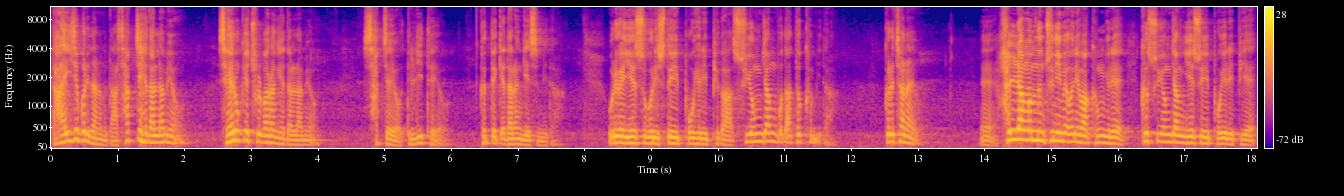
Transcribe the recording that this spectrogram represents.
다 잊어버리라면 다 삭제해달라며 새롭게 출발하게 해달라며 삭제요, 딜리트해요. 그때 깨달은 게 있습니다. 우리가 예수 그리스도의 보혈의 피가 수영장보다 더 큽니다. 그렇잖아요. 예, 한량 없는 주님의 은혜와 긍휼에 그 수영장 예수의 보혈의 피에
